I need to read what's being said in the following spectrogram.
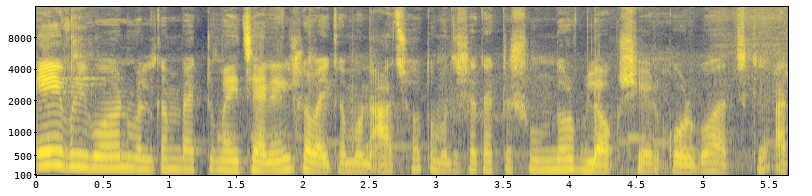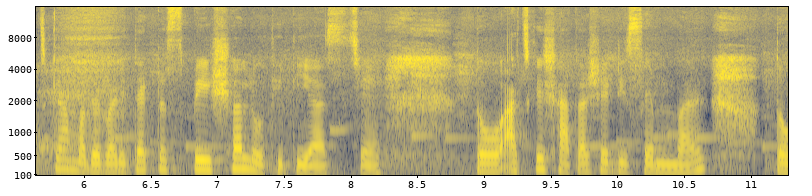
Everyone welcome back to my channel সবাই কেমন আছো? তোমাদের সাথে একটা সুন্দর ব্লগ শেয়ার করব আজকে। আজকে আমাদের বাড়িতে একটা স্পেশাল অতিথি আসছে। তো আজকে সাতাশে ডিসেম্বর, তো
